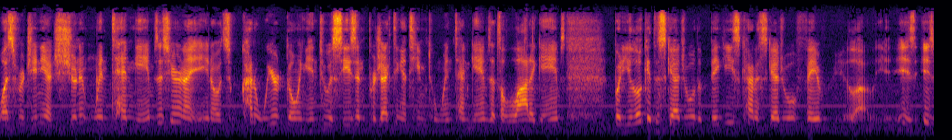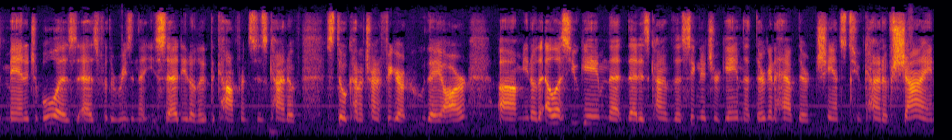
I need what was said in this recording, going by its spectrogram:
West Virginia shouldn't win 10 games this year. And, I, you know, it's kind of weird going into a season projecting a team to win 10 games. That's a lot of games. But you look at the schedule, the Big East kind of schedule favor, uh, is is manageable as as for the reason that you said. You know, the, the conference is kind of still kind of trying to figure out who they are. Um, you know, the LSU game that that is kind of the signature game that they're going to have their chance to kind of shine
